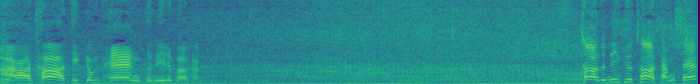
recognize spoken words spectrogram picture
อ่าท่อติดกำแพงตัวนี้หรือเปล่าครับ ท่อตัวนี้คือท่อถังแซก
